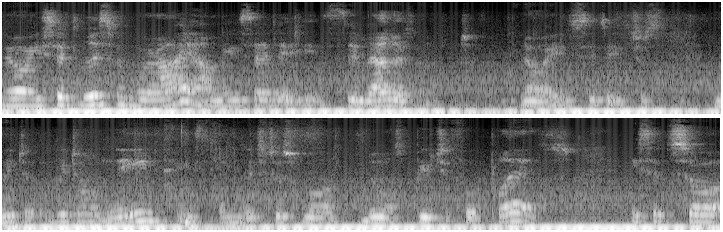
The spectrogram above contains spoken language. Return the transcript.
You know, he said, "Listen, where I am," he said, it, "It's irrelevant." No, he said, "It's just we do, we don't need these things. It's just more the most beautiful place." He said, "So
